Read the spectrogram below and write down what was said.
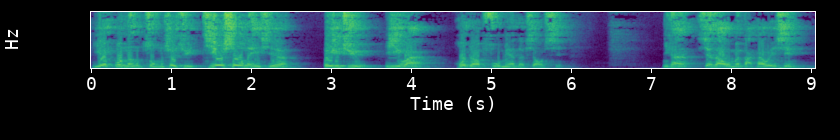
也不能总是去接收那些悲剧、意外或者负面的消息。你看，现在我们打开微信，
